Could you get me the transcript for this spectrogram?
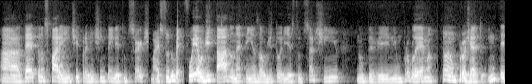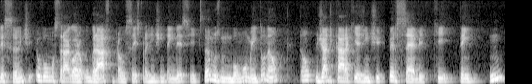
até transparente para a gente entender tudo certinho. Mas tudo bem. Foi auditado, né? Tem as auditorias tudo certinho, não teve nenhum problema. Então é um projeto interessante. Eu vou mostrar agora o gráfico para vocês para a gente entender se estamos num bom momento ou não. Então já de cara aqui a gente percebe que tem um,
